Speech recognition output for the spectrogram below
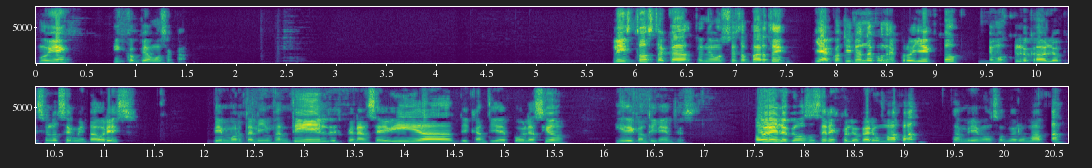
Muy bien, y copiamos acá. Listo, hasta acá tenemos esta parte. Ya, continuando con el proyecto, hemos colocado lo que son los segmentadores de mortalidad infantil, de esperanza de vida, de cantidad de población y de continentes. Ahora lo que vamos a hacer es colocar un mapa. También vamos a poner un mapa.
